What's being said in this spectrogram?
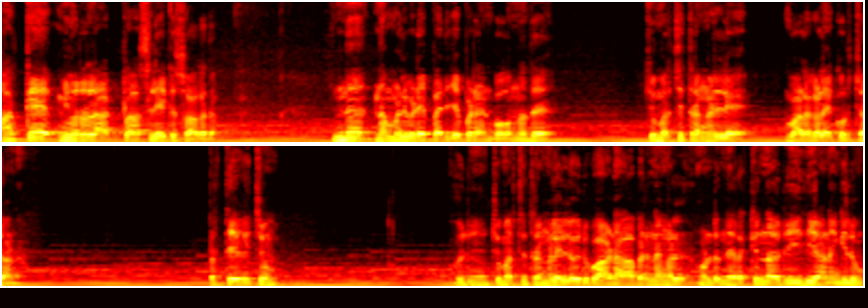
ആർ കെ മ്യൂറൽ ആർട്ട് ക്ലാസ്സിലേക്ക് സ്വാഗതം. ഇന്ന് നമ്മളിവിടെ പരിചയപ്പെടാൻ പോകുന്നത് ചുമർചിത്രങ്ങളിലെ വളകളെക്കുറിച്ചാണ്. പ്രത്യേകിച്ചും ഒരു ചുമർചിത്രങ്ങളിൽ ഒരുപാട് ആഭരണങ്ങൾ കൊണ്ട് നിറയ്ക്കുന്ന ഒരു രീതിയാണെങ്കിലും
